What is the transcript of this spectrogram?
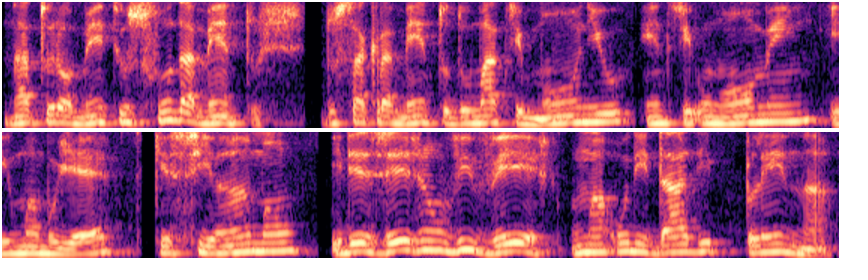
naturalmente os fundamentos do sacramento do matrimônio entre um homem e uma mulher que se amam e desejam viver uma unidade plena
